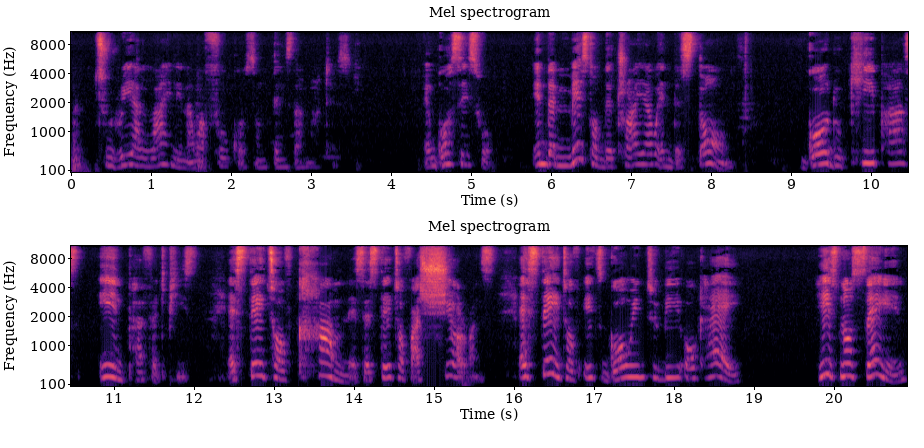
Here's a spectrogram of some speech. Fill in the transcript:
to realigning our focus on things that matters. And God says, well, in the midst of the trial and the storm, God will keep us in perfect peace, a state of calmness, a state of assurance, a state of it's going to be okay. He's not saying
